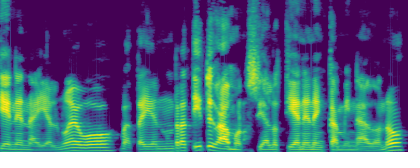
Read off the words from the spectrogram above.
tienen ahí al nuevo, batallan un ratito y vámonos, ya lo tienen encaminado, ¿no?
